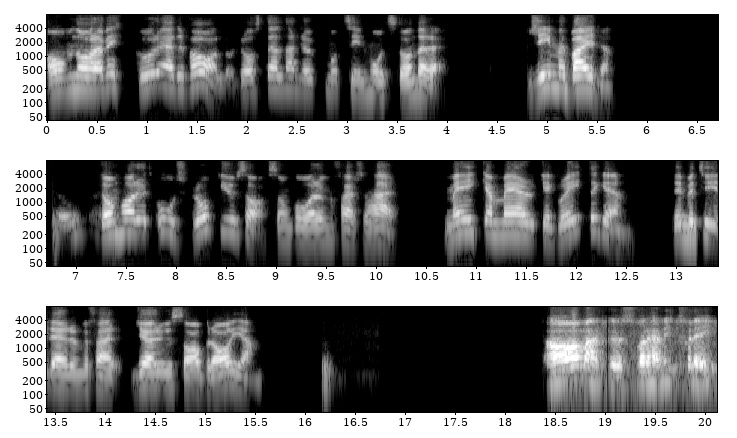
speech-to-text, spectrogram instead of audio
Om några veckor är det val och då ställer han upp mot sin motståndare. Jimmy Biden. De har ett ordspråk i USA som går ungefär så här. Make America Great Again. Det Mm. betyder ungefär gör USA bra igen. Ja, Marcus, var det här nytt för dig?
